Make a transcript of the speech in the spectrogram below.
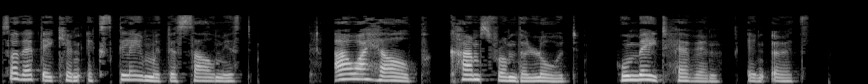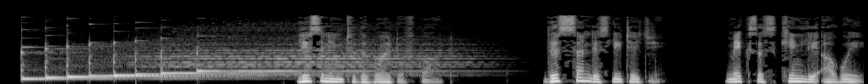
so that they can exclaim with the psalmist, Our help comes from the Lord who made heaven and earth. Listening to the Word of God. This Sunday's liturgy makes us keenly aware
